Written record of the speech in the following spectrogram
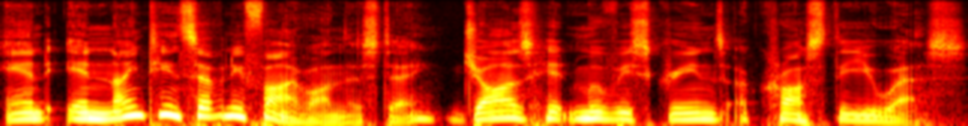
And in 1975, on this day, Jaws hit movie screens across the U.S.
